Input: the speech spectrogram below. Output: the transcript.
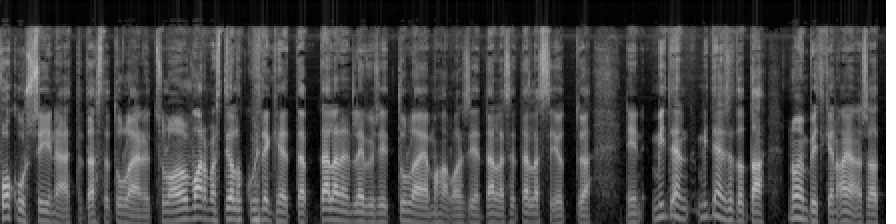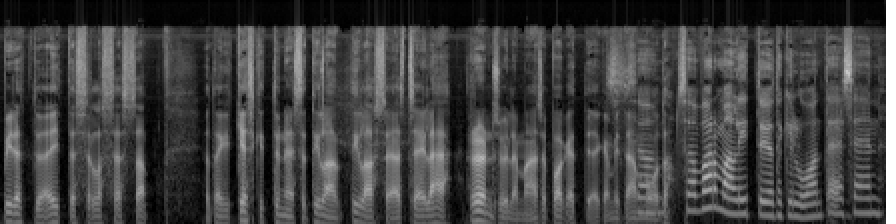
fokus siinä, että tästä tulee nyt. Sulla on varmasti ollut kuitenkin, että tällainen levy siitä tulee ja mä haluan siihen tällaisia, tällaisia juttuja. Niin miten, miten sä tota, noin pitkän ajan saat pidettyä itse sellaisessa jotenkin keskittyneessä tila, tilassa ja että se ei lähde rönsyilemään se paketti eikä mitään se on, muuta. Se on varmaan liittyy jotenkin luonteeseen.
